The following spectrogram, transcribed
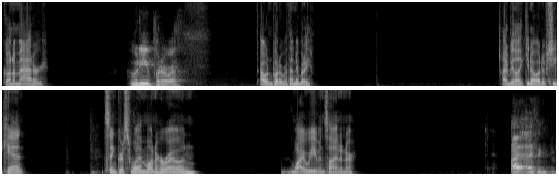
gonna matter. Who do you put her with? I wouldn't put her with anybody. I'd be like, you know what? If she can't sink or swim on her own, why are we even signing her? I, I think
